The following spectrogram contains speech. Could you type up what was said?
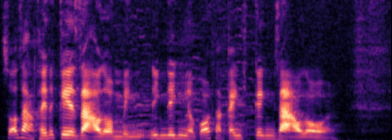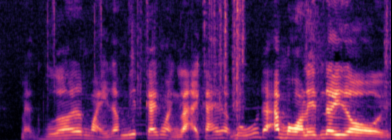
Rõ ràng thấy nó kê rào rồi Mình đinh đinh là có thằng canh kênh rào rồi. Mẹ vừa ngoảnh ra miết cái ngoảnh lại cái là bố đã bò lên đây rồi.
